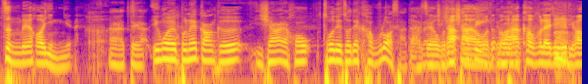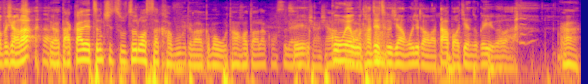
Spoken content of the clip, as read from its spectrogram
准备好营业。啊，对个，因为本来讲搿里向还好招待招待客户咯啥的，在来下趟啊，请嘉宾，下对伐趟下趟？客户来就有地方白相了。对啊？大家侪争取做周老师个客户，对伐？搿么下趟好到阿拉公司来想想。工会下趟再抽奖，我就讲伐，大保健总归有个伐？啊，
